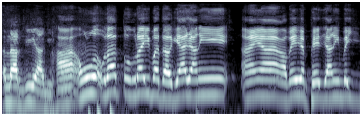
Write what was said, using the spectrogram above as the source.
એનર્ਜੀ ਆ ਗਈ ਹਾਂ ਉਹ ਉਹਦਾ ਤੋਰਾ ਹੀ ਬਦਲ ਗਿਆ ਯਾਨੀ ਐ ਆਵੇ ਫਿਰ ਯਾਨੀ ਬਈ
